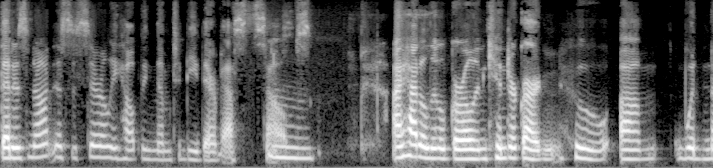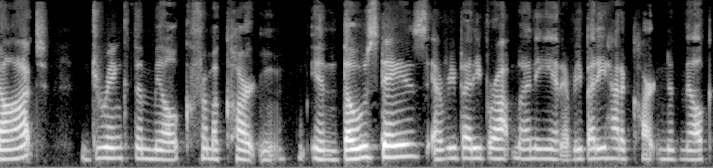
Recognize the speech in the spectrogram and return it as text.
that is not necessarily helping them to be their best selves. I had a little girl in kindergarten who um, would not drink the milk from a carton. In those days, everybody brought money and everybody had a carton of milk,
